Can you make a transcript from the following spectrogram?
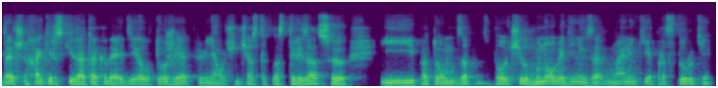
Дальше хакерский редактор, когда я делал, тоже я применял очень часто кластеризацию и потом получил много денег за маленькие процедурки,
